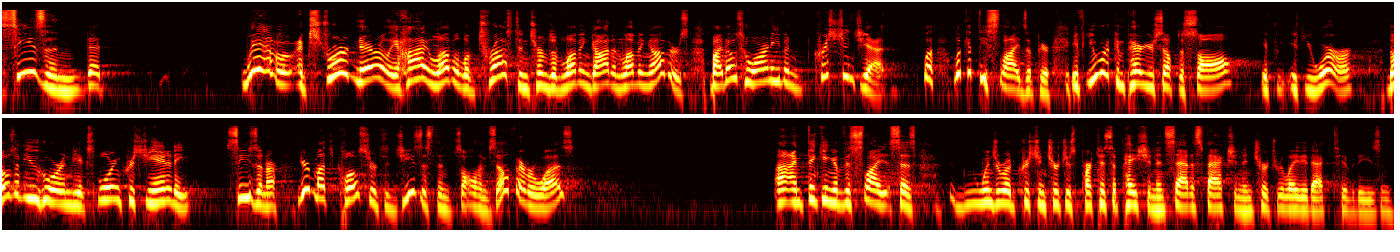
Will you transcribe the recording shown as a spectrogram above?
season that we have an extraordinarily high level of trust in terms of loving God and loving others by those who aren't even Christians yet. Look, look at these slides up here. If you were to compare yourself to Saul, if, if you were, those of you who are in the exploring Christianity season are you're much closer to Jesus than Saul himself ever was. I'm thinking of this slide. It says Windsor Road Christian Church's participation and satisfaction in church related activities. And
